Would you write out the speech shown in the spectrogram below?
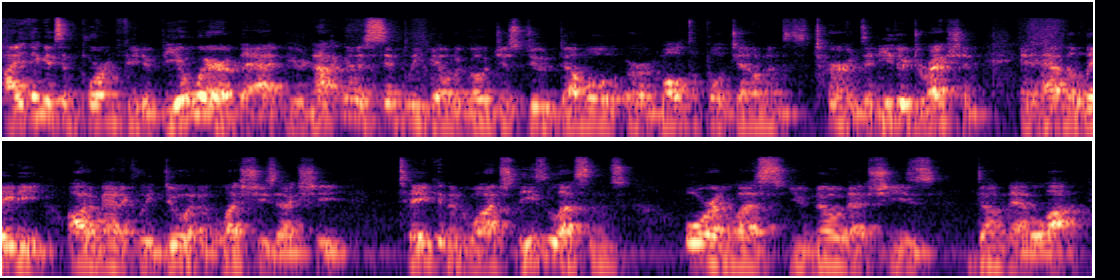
I think it's important for you to be aware of that. You're not going to simply be able to go just do double or multiple gentlemen's turns in either direction and have the lady automatically do it unless she's actually taken and watched these lessons or unless you know that she's done that a lot.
